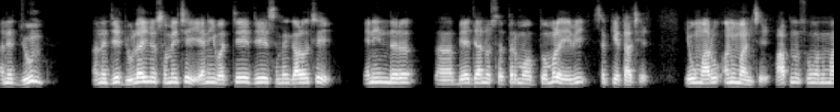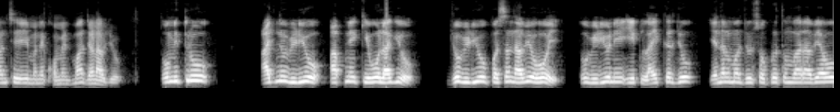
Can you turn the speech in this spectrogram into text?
અને જૂન અને જે જુલાઈનો સમય છે એની વચ્ચે જે સમયગાળો છે એની અંદર બે હજારનો સત્તરમો હપ્તો મળે એવી શક્યતા છે. એવું મારું અનુમાન છે. આપનું શું અનુમાન છે એ મને કોમેન્ટમાં જણાવજો. તો મિત્રો, આજનો વીડિયો આપને કેવો લાગ્યો? જો વીડિયો પસંદ આવ્યો હોય, તો વિડીયોને એક લાઇક કરજો. ચેનલમાં જો સૌપ્રથમ વાર આવ્યા હો,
